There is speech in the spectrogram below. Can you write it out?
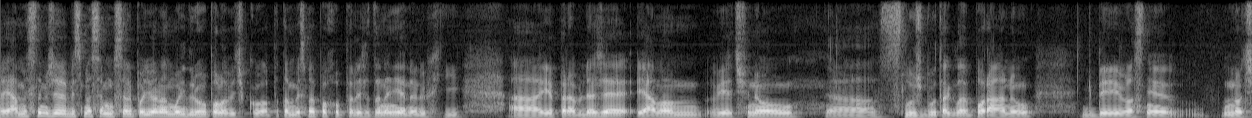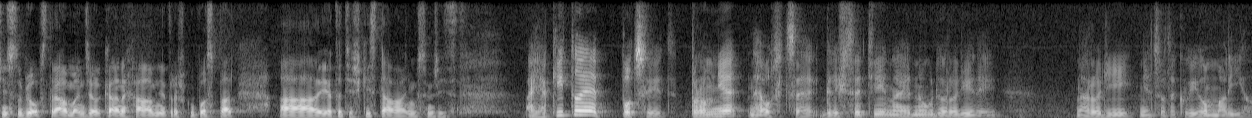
Já myslím, že bychom se museli podívat na moji druhou polovičku a potom bychom pochopili, že to není jednoduchý. Je pravda, že já mám většinou službu takhle po ránu, kdy vlastně noční službu obstrává manželka a nechává mě trošku pospat. A je to těžký stávání, musím říct. A jaký to je pocit pro mě, neotce, když se ti najednou do rodiny narodí něco takového malého?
